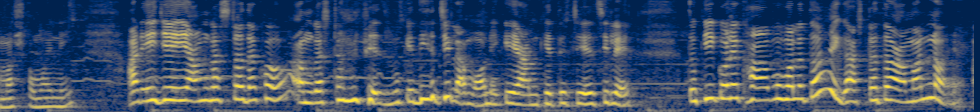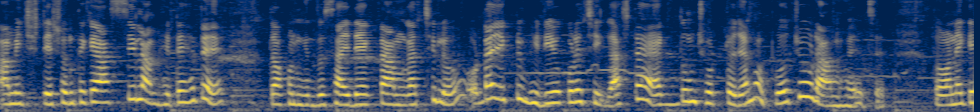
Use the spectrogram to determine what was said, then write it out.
আমার সময় নেই। আর এই যে এই আম গাছটা দেখো, আম গাছটা আমি ফেসবুকে দিয়েছিলাম, অনেকে আম খেতে চেয়েছিলে। তো কি করে খাওয়াবো বলো তো? এই গাছটা তো আমার নয়। আমি স্টেশন থেকে আসছিলাম হেঁটে হেঁটে, তখন কিন্তু সাইডে একটা আম গাছ ছিল, ওটাই একটু ভিডিও করেছি। গাছটা একদম ছোট্ট জানো, প্রচুর আম হয়েছে। তো অনেকে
